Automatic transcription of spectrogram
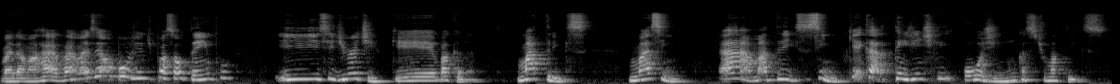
vai dar uma raiva, mas é um bom jeito de passar o tempo e se divertir, que é bacana. Matrix. Mas assim, ah, Matrix, sim, porque, cara, tem gente que hoje nunca assistiu Matrix.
